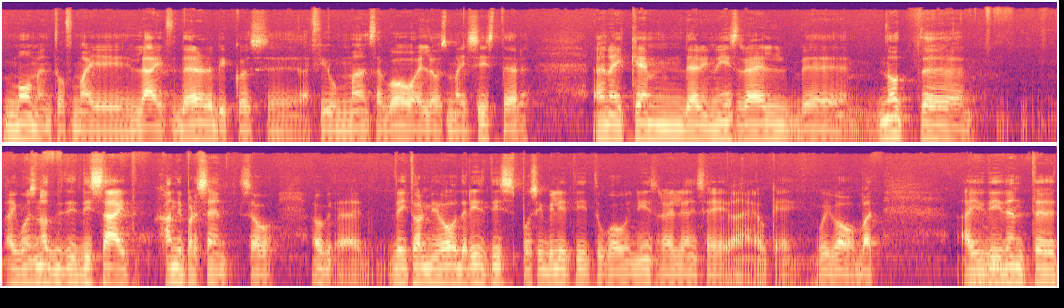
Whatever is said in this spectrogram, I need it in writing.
moment of my life there because uh, a few months ago I lost my sister and I came there in Israel uh, not uh, I was not decide 100% so okay, uh, they told me oh there is this possibility to go in Israel. And I say ah, okay we go. But I mm-hmm. didn't uh,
